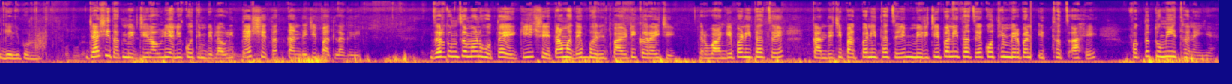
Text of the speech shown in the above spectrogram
गेली पूर्ण. ज्या शेतात मिरची लावली आणि कोथिंबीर लावली त्याच शेतात कांद्याची पात लागली. जर तुमचं मन होतंय की शेतामध्ये भरीत पार्टी करायची तर वांगे पण इथंच आहे कांद्याची पात पण इथंच आहे मिरची पण इथंच आहे कोथिंबीर पण इथंच आहे. फक्त तुम्ही इथं नाही आहे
